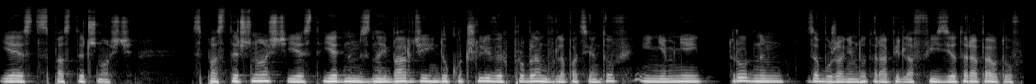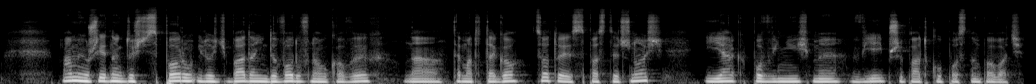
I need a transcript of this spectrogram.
jest spastyczność. Spastyczność jest jednym z najbardziej dokuczliwych problemów dla pacjentów i nie mniej trudnym zaburzeniem do terapii dla fizjoterapeutów. Mamy już jednak dość sporą ilość badań i dowodów naukowych na temat tego, co to jest spastyczność i jak powinniśmy w jej przypadku postępować.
